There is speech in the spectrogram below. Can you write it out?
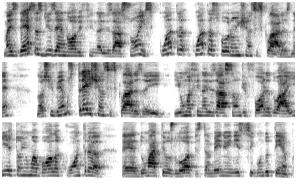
Mas dessas 19 finalizações, quanta, quantas foram em chances claras, né? Nós tivemos três chances claras aí e uma finalização de fora do Ayrton e uma bola contra é, do Matheus Lopes também no início do segundo tempo.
